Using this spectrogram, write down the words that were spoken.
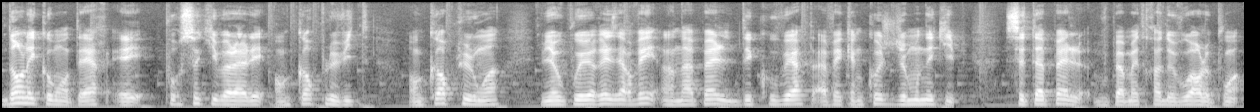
dans les commentaires. Et pour ceux qui veulent aller encore plus vite, encore plus loin, eh vous pouvez réserver un appel découverte avec un coach de mon équipe. Cet appel vous permettra de voir le point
